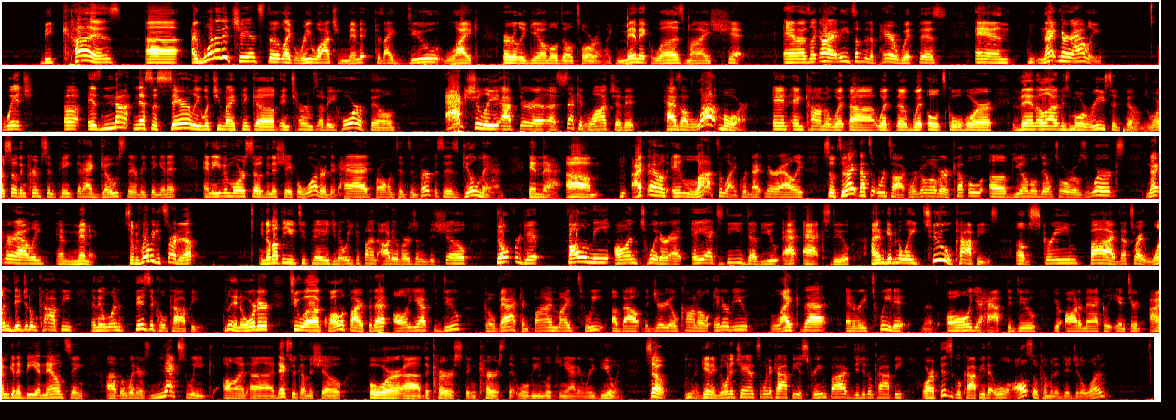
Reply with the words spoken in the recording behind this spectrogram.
because uh, I wanted a chance to like rewatch Mimic because I do like early Guillermo del Toro. Like Mimic was my shit. And I was like, all right, I need something to pair with this. And Nightmare Alley, which uh, is not necessarily what you might think of in terms of a horror film, actually, after a, a second watch of it, has a lot more in, in common with uh, with uh, with old school horror than a lot of his more recent films. More so than Crimson Peak that had ghosts and everything in it, and even more so than The Shape of Water that had, for all intents and purposes, Gillman in that. Um, I found a lot to like with Nightmare Alley. So tonight, that's what we're talking. We're going over a couple of Guillermo del Toro's works, Nightmare Alley and Mimic. So before we get started up, you know about the YouTube page, you know where you can find the audio version of the show. Don't forget, follow me on Twitter at AXDW at AXDO. I am giving away two copies of Scream 5. That's right, one digital copy and then one physical copy. In order to uh, qualify for that, all you have to do go back and find my tweet about the Jerry O'Connell interview, like that, and retweet it. And that's all you have to do. You're automatically entered. I'm going to be announcing uh, the winners next week on uh, next week on the show for uh, the cursed and cursed that we'll be looking at and reviewing. So again, if you want a chance to win a copy of Scream Five digital copy or a physical copy that will also come in a digital one,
